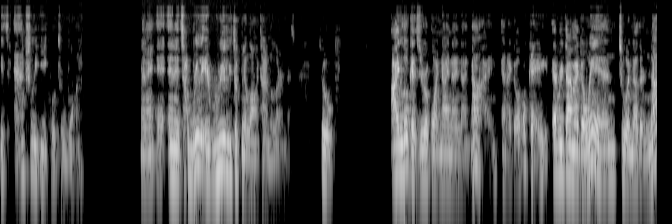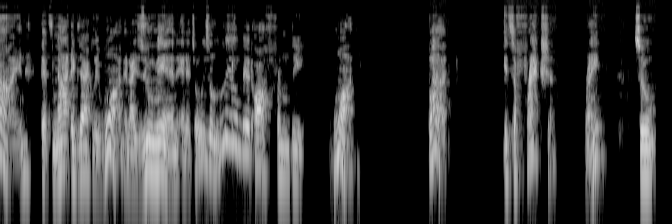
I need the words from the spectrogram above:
it's actually equal to one. And, I, and it's really, it really took me a long time to learn this. So I look at 0.9999 and I go, okay, every time I go in to another nine, that's not exactly one. And I zoom in and it's always a little bit off from the one. But it's a fraction, right? So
